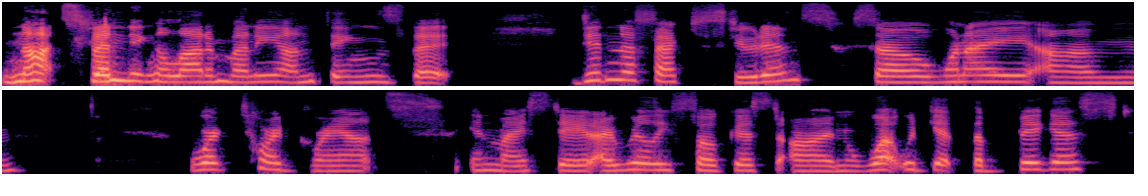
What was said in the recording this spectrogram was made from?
not spending a lot of money on things that didn't affect students. So when I um, worked toward grants in my state, I really focused on what would get the biggest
